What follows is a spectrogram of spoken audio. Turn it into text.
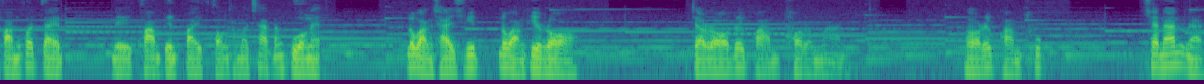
ความเข้าใจ ในความเป็นไปของธรรมชาติทั้งปวงเนี่ยระหว่างใช้ชีวิตระหว่างที่รอ จะรอด้วยความทรมานรอด้วยความทุกข์ฉะนั้นนะ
